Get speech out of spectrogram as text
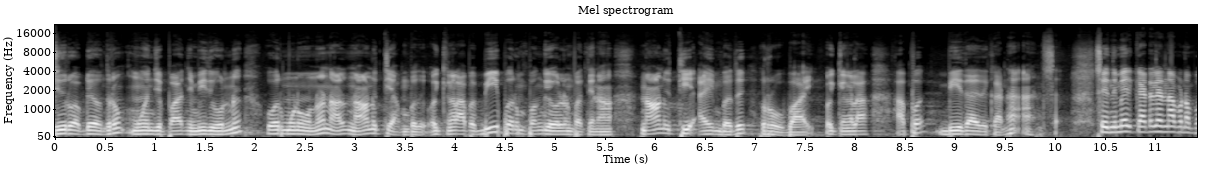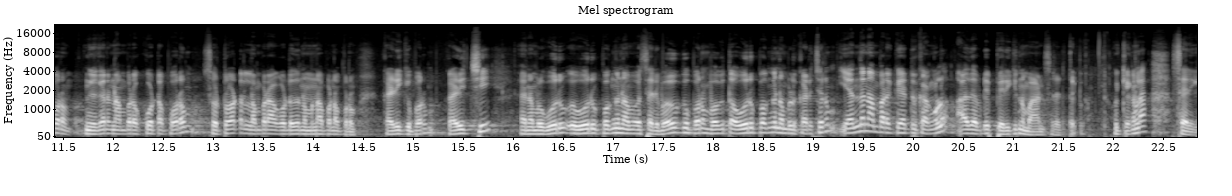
ஜீரோ அப்படியே வந்துடும் மூஞ்சு பாஞ்சு மீதி ஒன்று ஒரு மூணு ஒன்று நாலு நானூற்றி ஐம்பது. ஓகேங்களா? அப்போ பி பெறும் பங்கு எவ்வளோன்னு பார்த்தீங்கன்னா நானூற்றி ஐம்பது ரூபாய். ஓகேங்களா? அப்போ பி தான் இதுக்கான ஆன்சர் ஸோ இந்தமாரி கேட்டால் என்ன பண்ண போகிறோம் இங்கே இருக்கிற நம்பரை கூட்ட போகிறோம் ஸோ டோட்டல் நம்பராக கொடுத்து நம்ம என்ன பண்ண போகிறோம் கழிக்க போகிறோம் கழித்து நம்மளுக்கு ஒரு ஒரு பங்கு நம்ம சரி வகுக்க போகிறோம் வகுத்தா ஒரு பங்கு நம்மளுக்கு கிடச்சிடும் எந்த நம்பரை கேட்டிருக்காங்களோ அது அப்படியே பெருக்கி நம்ம ஆன்சர் எடுத்துக்கலாம். ஓகேங்களா? சரி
